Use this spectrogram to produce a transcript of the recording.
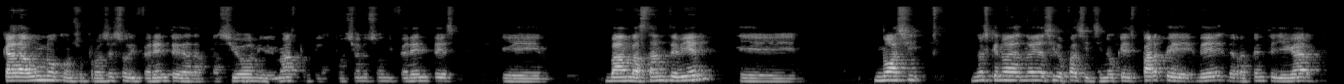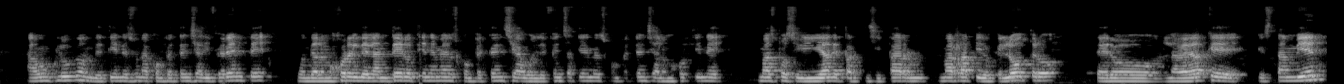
cada uno con su proceso diferente de adaptación y demás, porque las posiciones son diferentes, eh, van bastante bien. Eh, no, así, no es que no, no haya sido fácil, sino que es parte de de repente llegar a un club donde tienes una competencia diferente, donde a lo mejor el delantero tiene menos competencia o el defensa tiene menos competencia, a lo mejor tiene más posibilidad de participar más rápido que el otro, pero la verdad que, que, están bien,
